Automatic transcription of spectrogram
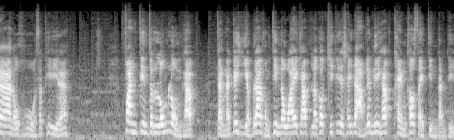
งาน โอ้โหสักทีนะ ฟันจินจนล้มลงครับ จากนั้นก็เหยียบร่างของจินเอาไว้ครับ แล้วก็คิดที่จะใช้ดาบเล่มนี้ครับ แทงเข้าใส่จินทันที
